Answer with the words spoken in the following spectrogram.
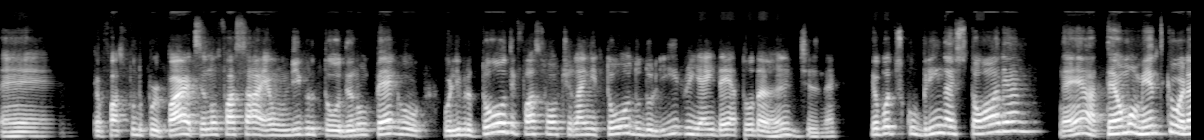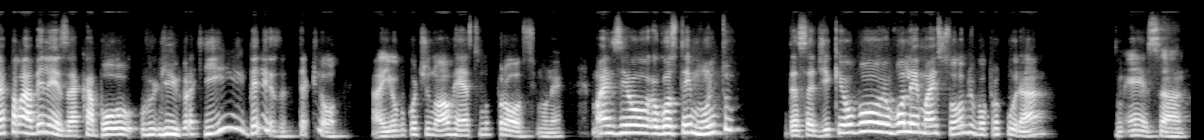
É, eu faço tudo por partes, eu não faço, ah, é um livro todo, eu não pego o livro todo e faço o outline todo do livro e a ideia toda antes, né? Eu vou descobrindo a história né? Até o momento que eu olhar e falar, ah, beleza, acabou o livro aqui, beleza, terminou. Aí eu vou continuar o resto no próximo, né? Mas eu, eu gostei muito dessa dica eu vou, eu vou ler mais sobre, vou procurar né, essa,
